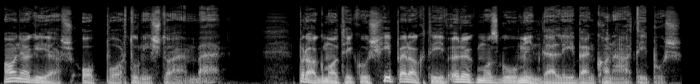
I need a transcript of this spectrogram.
Anyagias, opportunista ember. Pragmatikus, hiperaktív, örökmozgó, mindenlében kanáltípus.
